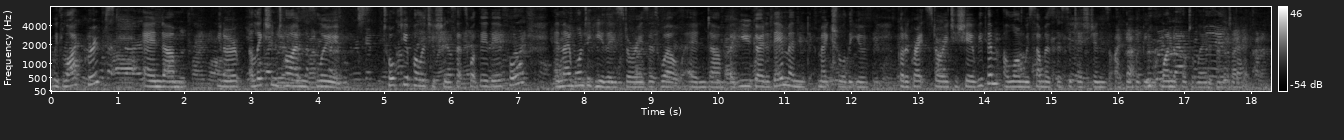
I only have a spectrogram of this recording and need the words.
with like groups. And um, you know election times loom. Talk to your politicians. That's what they're there for. And they want to hear these stories as well. And um, but you go to them and make sure that you've got a great story to share with them along with some of the suggestions I think would be wonderful to learn from today.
